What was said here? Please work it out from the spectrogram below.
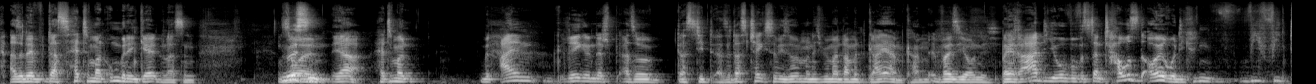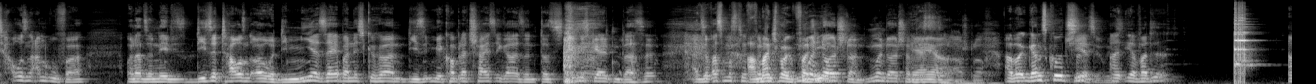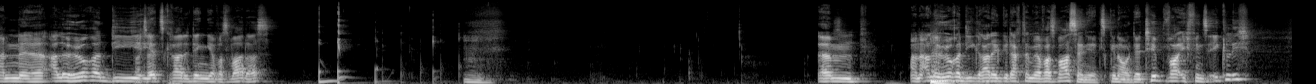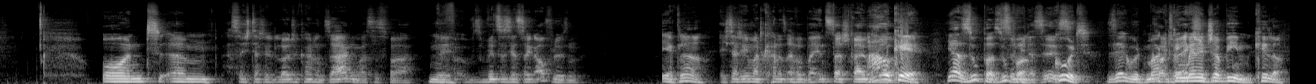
also das hätte man unbedingt gelten lassen. Müssen. Sollen. Ja, hätte man mit allen Regeln der Sp also das die also das check ich sowieso immer nicht, wie man damit geiern kann. Weiß ich auch nicht. Bei Radio, wo es dann 1000 Euro, die kriegen wie viel 1000 Anrufer und dann so nee, die- diese 1000 Euro, die mir selber nicht gehören, die sind mir komplett scheißegal sind, dass ich die nicht gelten lasse. Also was musst du Aber für- manchmal nur in Deutschland, nur in Deutschland Ja, bist du ja. so ein Arschloch. Aber ganz kurz. Cheers übrigens. An, ja, warte. An äh, alle Hörer, die Warte. jetzt gerade denken, ja, was war das? Ähm, an alle Hörer, die gerade gedacht haben, ja, was war es denn jetzt? Genau, der Tipp war, ich finde es eklig. Und, ähm, Achso, ich dachte, die Leute können uns sagen, was es war. Nee. Willst du es jetzt direkt auflösen? ja klar. Ich dachte, jemand kann uns einfach bei Insta schreiben. Ah, so. okay. Ja, super, super. wie das ist. Gut, sehr gut. Marketing. Manager Beam, Killer.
